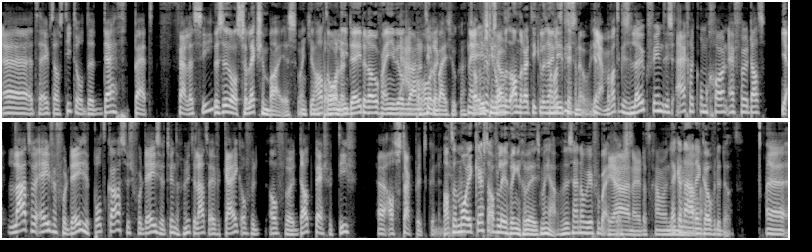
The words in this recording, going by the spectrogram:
Eh, het heeft als titel The Deathbed Fallacy. Dus dit was selection bias. Want je had al een idee erover en je wilde Ja, daar een artikel bij zoeken. Nee, er is misschien honderd andere artikelen zijn die er dus- tegenover. ja. maar wat ik dus leuk vind, is eigenlijk om gewoon even dat. Ja. Laten we even voor deze podcast, dus voor deze 20 minuten, laten we even kijken of we, of we dat perspectief eh, als startpunt kunnen Had een nemen. mooie kerstaflevering geweest, maar ja, we zijn alweer voorbij. Ja, kerst. nee, dat gaan we niet Lekker nadenken halen. over de dood. Eh,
